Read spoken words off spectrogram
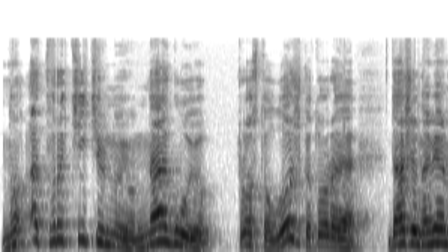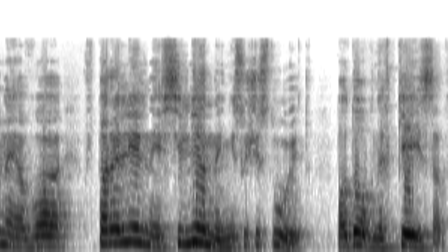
Но отвратительную, наглую просто ложь, которая даже, наверное, в, в параллельной вселенной не существует подобных кейсов,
